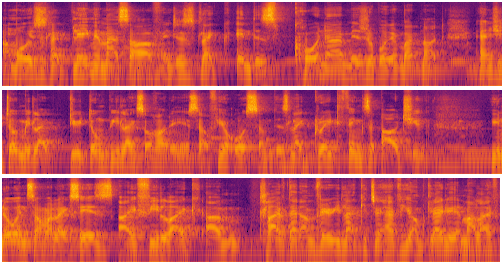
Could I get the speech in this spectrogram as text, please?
I'm always just like blaming myself and just like in this corner miserable and whatnot. And she told me like, dude, don't be like so hard on yourself. You're awesome. There's like great things about you. You know when someone like says, I feel like um, Clive that I'm very lucky to have you. I'm glad you're in my life.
